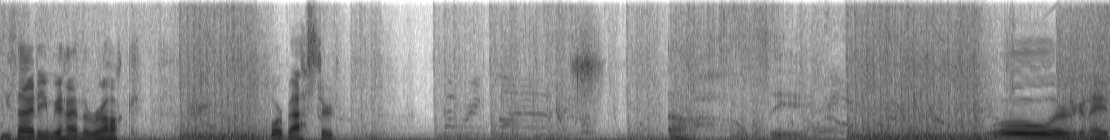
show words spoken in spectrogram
He's hiding behind the rock. Poor bastard. Oh, let's see. Whoa, there's a grenade.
